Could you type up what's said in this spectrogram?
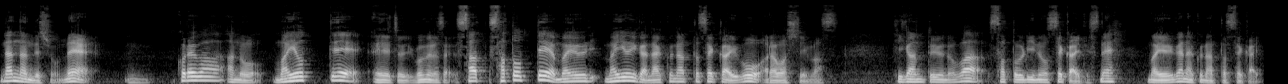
何なんでしょうね。うん、これは、あの、迷って、えっ、ー、と、ごめんなさい。さ、悟って迷い、迷いがなくなった世界を表しています。彼岸というのは悟りの世界ですね。迷いがなくなった世界。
